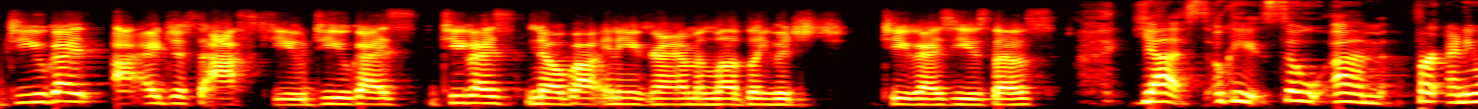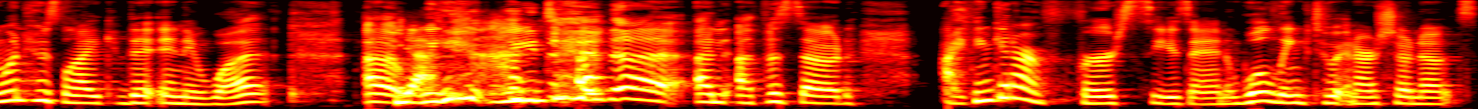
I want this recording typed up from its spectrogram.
do you guys I just asked you, do you guys do you guys know about Enneagram and love language do you guys use those? Yes. Okay. So, um, for anyone who's like the in what, uh, yes. we we did a, an episode. I think in our first season, we'll link to it in our show notes.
